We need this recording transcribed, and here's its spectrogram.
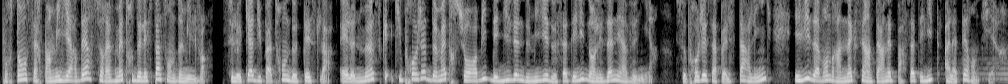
Pourtant, certains milliardaires se rêvent maîtres de l'espace en 2020. C'est le cas du patron de Tesla, Elon Musk, qui projette de mettre sur orbite des dizaines de milliers de satellites dans les années à venir. Ce projet s'appelle Starlink et vise à vendre un accès Internet par satellite à la Terre entière.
